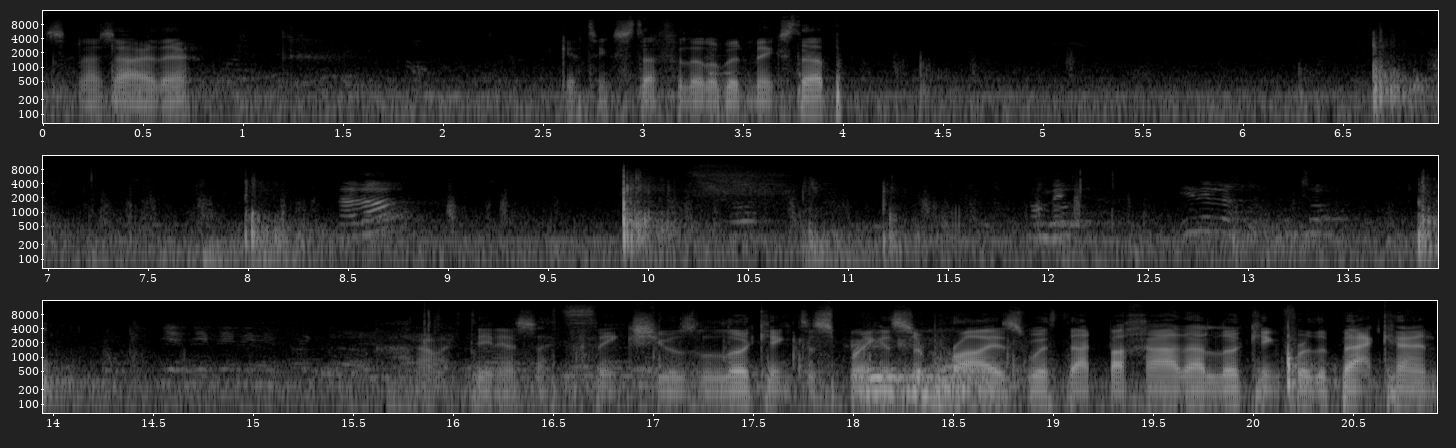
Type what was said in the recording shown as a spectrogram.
Salazar there. Getting stuff a little bit mixed up. I think she was looking to spring a surprise with that bajada, looking for the backhand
